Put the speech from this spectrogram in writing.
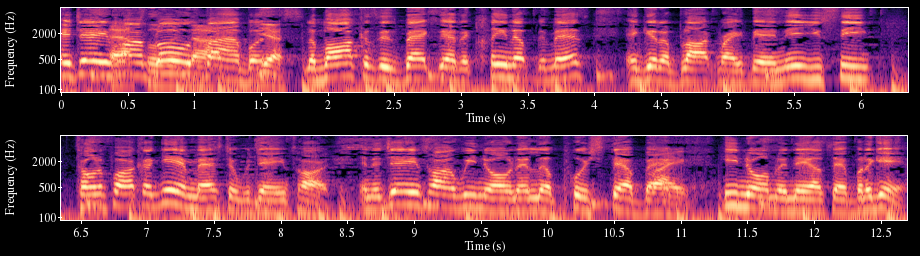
And James Harden blows not. by him. But yes. LaMarcus is back there to clean up the mess and get a block right there. And then you see Tony Parker again matched up with James Harden. And the James Harden we know on that little push step back, right. he normally nails that. But again,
